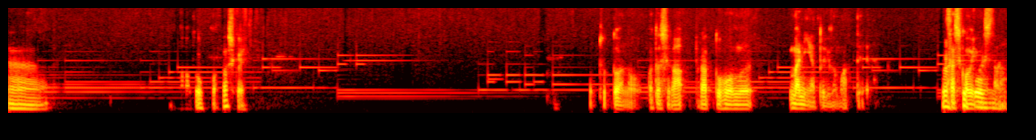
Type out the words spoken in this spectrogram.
うん。あ、そっか、確かに。ちょっとあの、私がプラットフォームマニアというのもあって、差し込みました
